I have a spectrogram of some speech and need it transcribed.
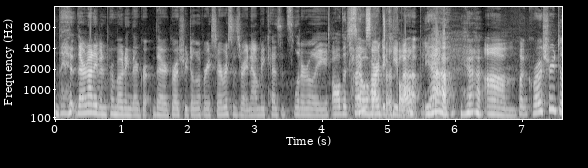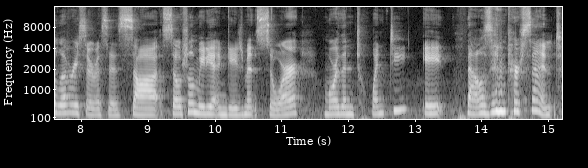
they, they're not even promoting their their grocery delivery services right now because it's literally all the time so hard to keep full. up. Yeah, yeah. Um, but grocery delivery services saw social media engagement soar more than 28,000%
